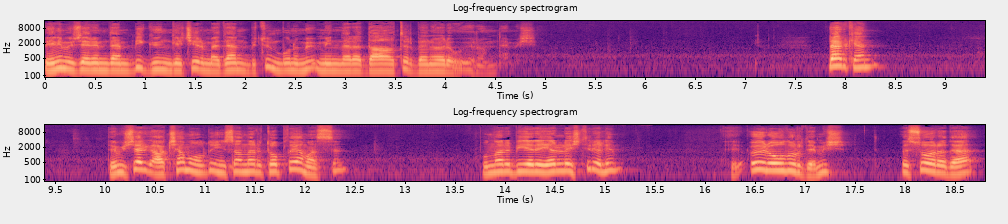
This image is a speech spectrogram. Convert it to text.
benim üzerimden bir gün geçirmeden bütün bunu müminlere dağıtır ben öyle uyurum demiş. Derken demişler ki akşam oldu insanları toplayamazsın. Bunları bir yere yerleştirelim. E, öyle olur demiş. Ve sonra da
